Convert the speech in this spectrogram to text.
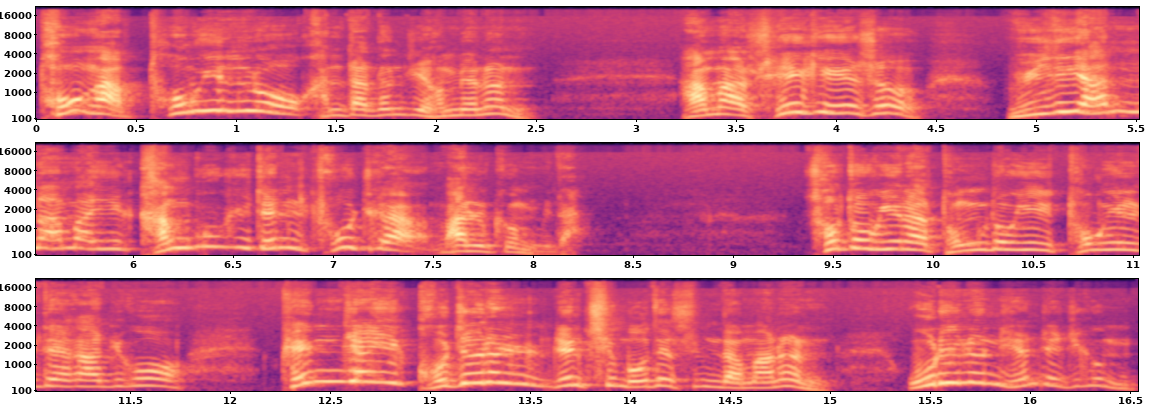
통합, 통일로 간다든지 하면은 아마 세계에서 위대한 아마 이 강국이 될 소지가 많을 겁니다. 서독이나 동독이 통일돼 가지고 굉장히 고전을 면치 못했습니다만은 우리는 현재 지금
